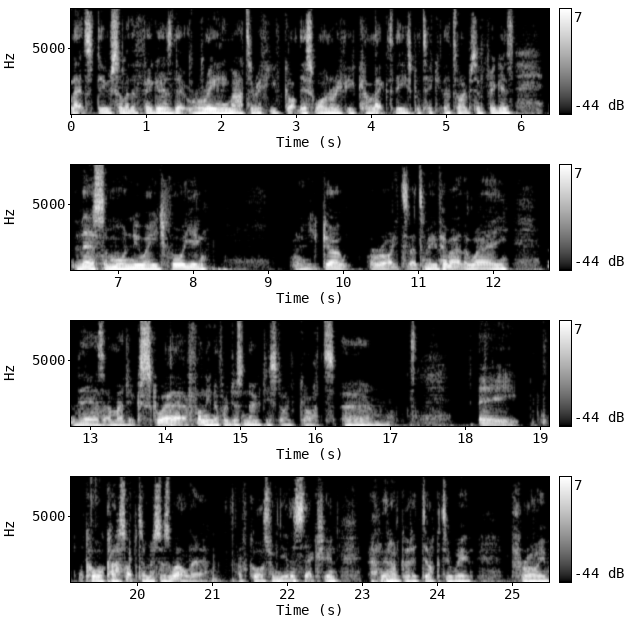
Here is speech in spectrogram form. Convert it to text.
let's do some of the figures that really matter if you've got this one or if you collect these particular types of figures. There's some more new age for you. There you go. Right, let's move him out of the way there's a magic square funnily enough i've just noticed i've got um, a core class optimus as well there of course from the other section and then i've got a doctor wu prime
